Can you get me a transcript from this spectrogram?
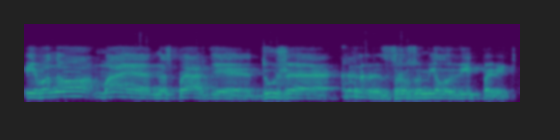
і воно має насправді дуже зрозумілу відповідь.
